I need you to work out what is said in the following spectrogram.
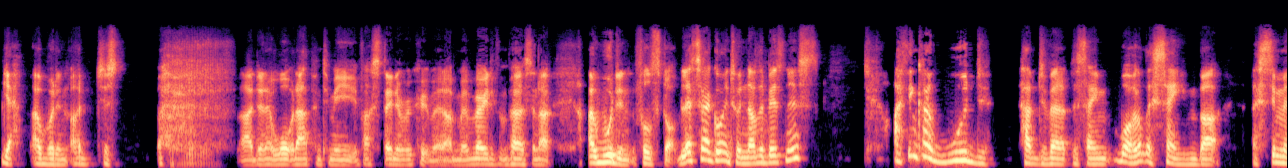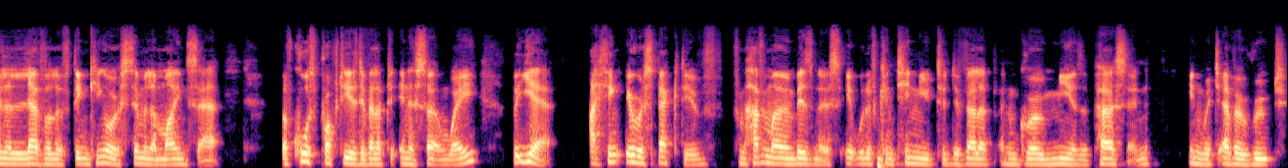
yeah, I wouldn't. I'd just I don't know what would happen to me if I stayed in recruitment. I'm a very different person. I, I wouldn't, full stop. Let's say I got into another business. I think I would have developed the same, well, not the same, but a similar level of thinking or a similar mindset. Of course, property has developed it in a certain way. But yeah, I think irrespective from having my own business, it would have continued to develop and grow me as a person in whichever route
